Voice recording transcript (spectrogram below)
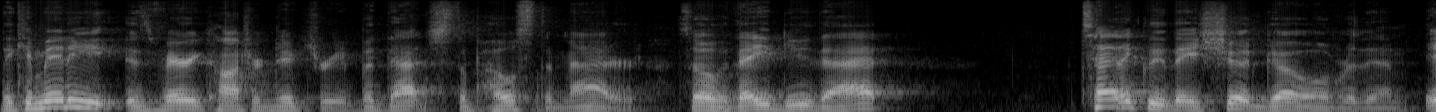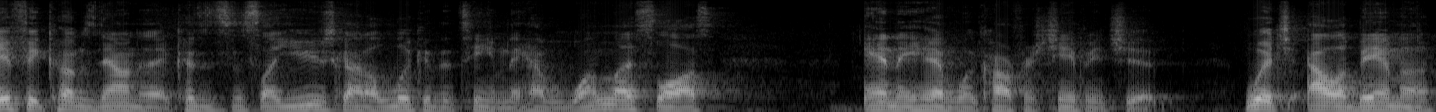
The committee is very contradictory, but that's supposed to matter. So if they do that, technically they should go over them if it comes down to that because it's just like you just got to look at the team they have one less loss and they have one conference championship which alabama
